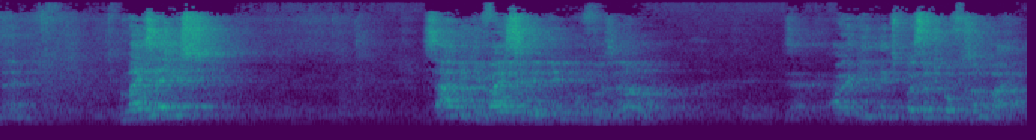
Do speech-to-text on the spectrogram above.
Né? Mas é isso. Sabe que vai se meter em confusão? Olha, quem tem disposição de confusão vai.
